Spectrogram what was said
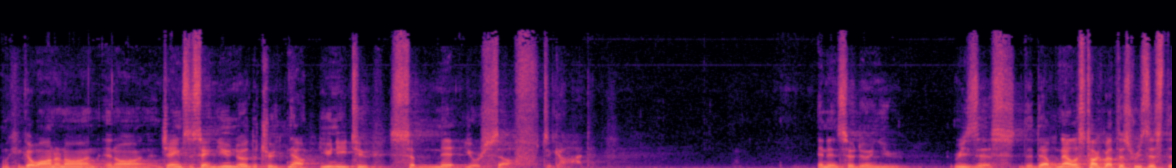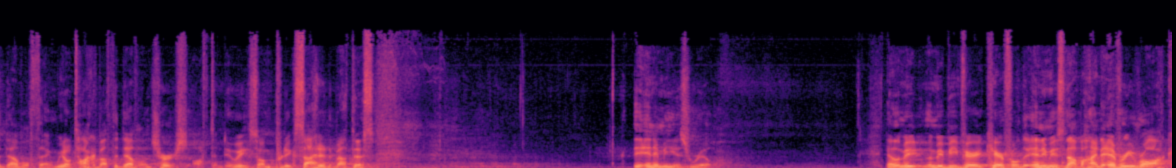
We could go on and on and on. James is saying, You know the truth. Now you need to submit yourself to God. And in so doing, you resist the devil. Now let's talk about this resist the devil thing. We don't talk about the devil in church often, do we? So I'm pretty excited about this. The enemy is real. Now let me, let me be very careful. The enemy is not behind every rock,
